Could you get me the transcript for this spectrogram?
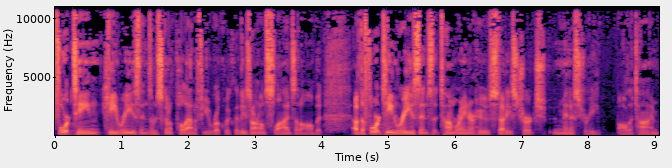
14 key reasons. I'm just going to pull out a few real quickly. These aren't on slides at all, but of the 14 reasons that Thom Rainer, who studies church ministry all the time,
